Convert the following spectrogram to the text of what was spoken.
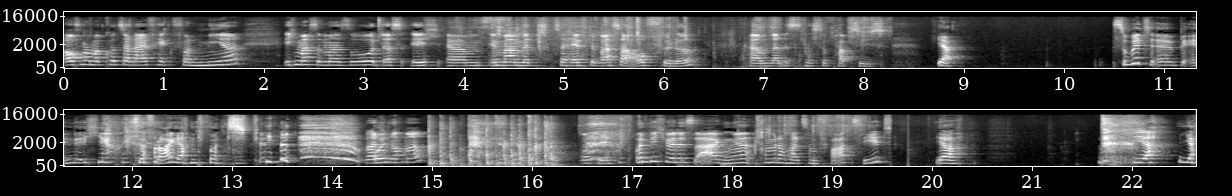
auch nochmal kurzer Lifehack von mir. Ich mache es immer so, dass ich ähm, immer mit zur Hälfte Wasser auffülle. Ähm, dann ist es nicht so pappsüß. Ja. Somit äh, beende ich hier unser Frage-Antwort-Spiel. Warte nochmal. Okay. Und ich würde sagen, kommen wir doch mal zum Fazit. Ja, Ja. ja.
